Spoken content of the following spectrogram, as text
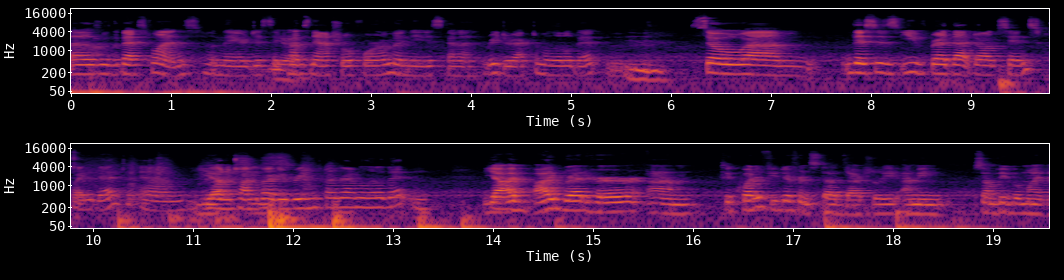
Those are the best ones when they're just it Yeah. comes natural for them, and you just kind of redirect them a little bit. Mm-hmm. So um, this is you've bred that dog since quite a bit. Um, you want to talk about your breeding program a little bit? And, Yeah, I I bred her um, to quite a few different studs actually. I mean, some people might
